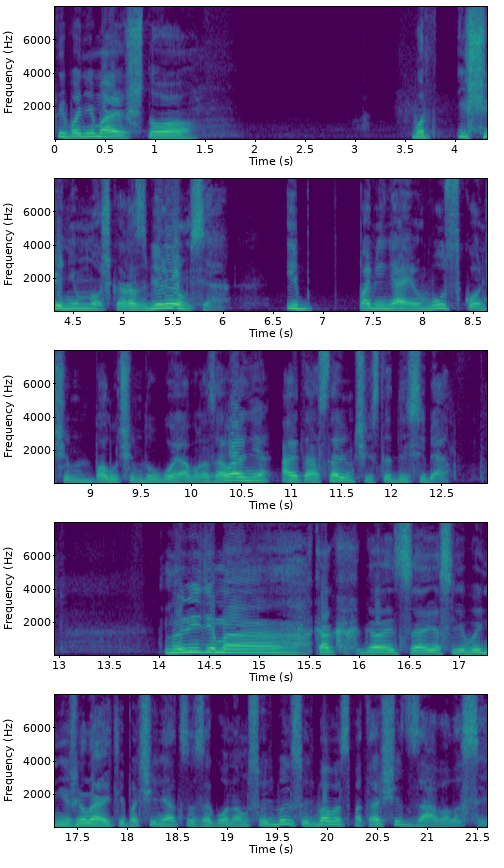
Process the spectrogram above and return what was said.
ты понимаешь, что вот еще немножко разберемся и поменяем вуз, кончим, получим другое образование, а это оставим чисто для себя. Но, видимо, как говорится, если вы не желаете подчиняться законам судьбы, судьба вас потащит за волосы.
